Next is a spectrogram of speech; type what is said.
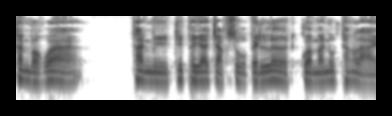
ท่านบอกว่าท่านมีทิพยจักษุเป็นเลิศกว่ามนุษย์ทั้งหลาย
